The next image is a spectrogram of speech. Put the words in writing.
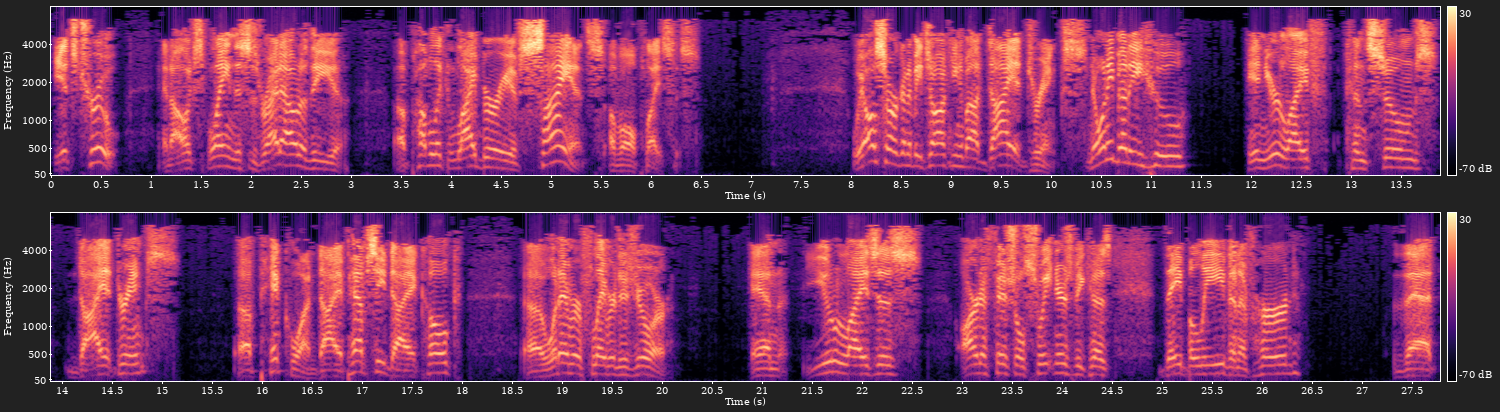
It's true. And I'll explain this is right out of the uh, Public Library of Science of all places. We also are going to be talking about diet drinks. Know anybody who in your life consumes diet drinks? Uh, pick one. Diet Pepsi, Diet Coke, uh, whatever flavor du jour. and utilizes artificial sweeteners because they believe and have heard that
